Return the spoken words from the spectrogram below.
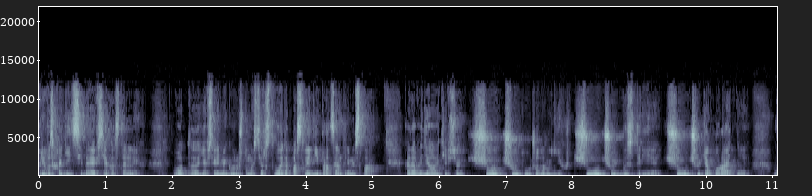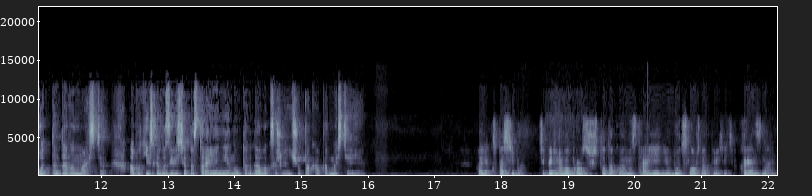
превосходить себя и всех остальных. Вот э, я все время говорю, что мастерство – это последний процент ремесла. Когда вы делаете все чуть-чуть лучше других, чуть-чуть быстрее, чуть-чуть аккуратнее, вот тогда вы мастер. А вот если вы зависите от настроения, ну тогда вы, к сожалению, еще пока подмастерье. Олег, спасибо. Теперь на вопрос, что такое настроение, будет сложно ответить. Хрен знает.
